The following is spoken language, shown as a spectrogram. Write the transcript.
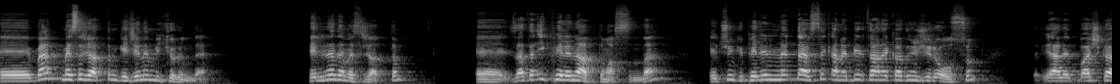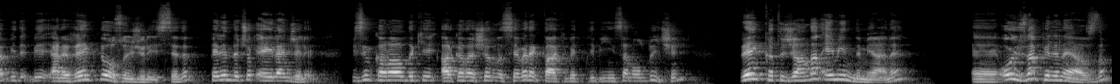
e, ben mesaj attım gecenin bir köründe. Pelin'e de mesaj attım. E, zaten ilk Pelin'e attım aslında. E, çünkü Pelin'i netlersek hani bir tane kadın jüri olsun. yani başka bir, bir yani renkli olsun jüri istedim. Pelin de çok eğlenceli. Bizim kanaldaki arkadaşlarım da severek takip ettiği bir insan olduğu için renk katacağından emindim yani. Ee, o yüzden Pelin'e yazdım.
